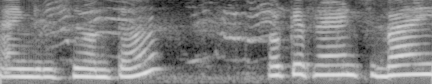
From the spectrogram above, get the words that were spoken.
యాంగిల్స్ అంతా. Okay friends bye.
